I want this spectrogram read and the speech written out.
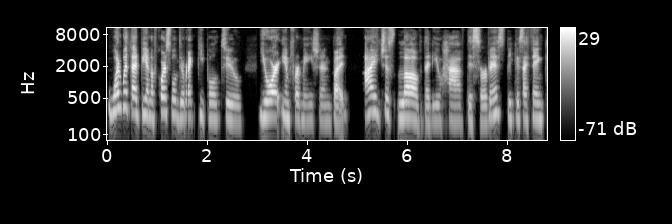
what would that be? And of course, we'll direct people to your information, but I just love that you have this service because I think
